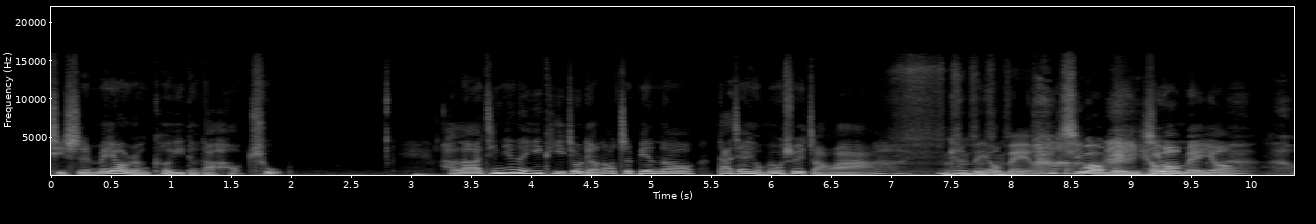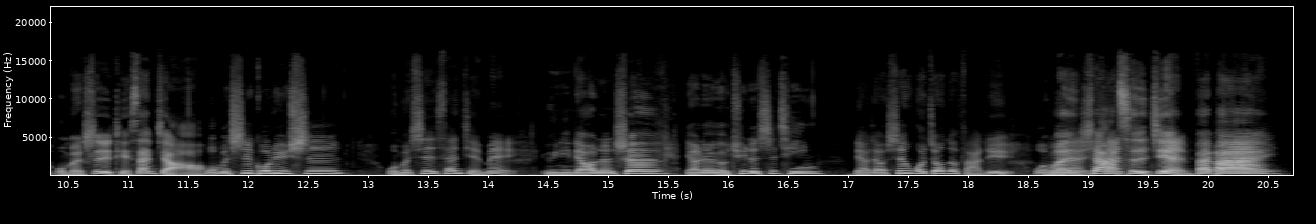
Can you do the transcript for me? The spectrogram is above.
其实没有人可以得到好处。好啦，今天的议题就聊到这边喽。大家有没有睡着啊？应该没有，没有，希望没有，希望没有。我们是铁三角，我们是郭律师，我们是三姐妹，与您聊人生，聊聊有趣的事情，聊聊生活中的法律。我们下次见，拜拜。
